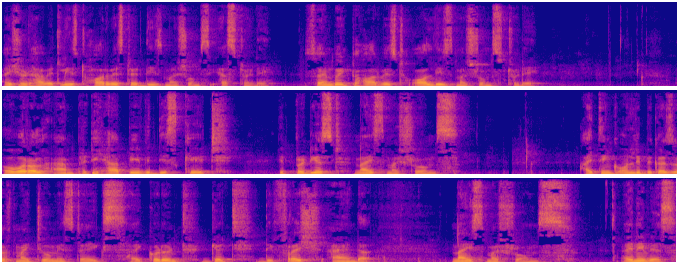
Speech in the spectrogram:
I should have at least harvested these mushrooms yesterday. So I'm going to harvest all these mushrooms today. Overall, I'm pretty happy with this kit. It produced nice mushrooms. I think only because of my two mistakes, I couldn't get the fresh and uh, nice mushrooms. Anyways,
